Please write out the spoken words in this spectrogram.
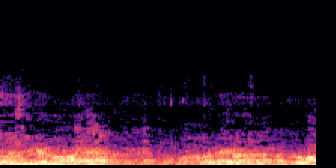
ஒரு சீக்கிரமா வாங்க ஒரு கைரோட பத்து ரூபா.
